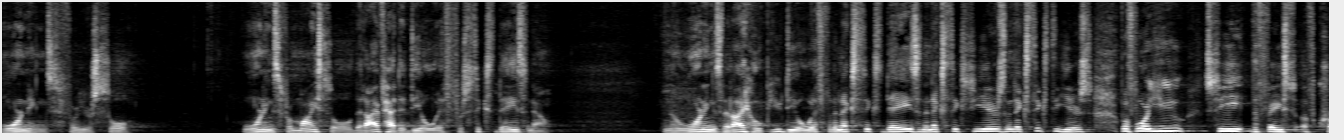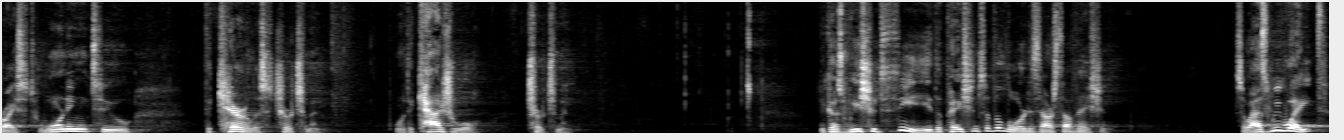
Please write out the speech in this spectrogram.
warnings for your soul. Warnings for my soul that I've had to deal with for six days now. Know, warnings that I hope you deal with for the next six days and the next six years and the next 60 years before you see the face of Christ. Warning to the careless churchman or the casual churchman. Because we should see the patience of the Lord as our salvation. So as we wait,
